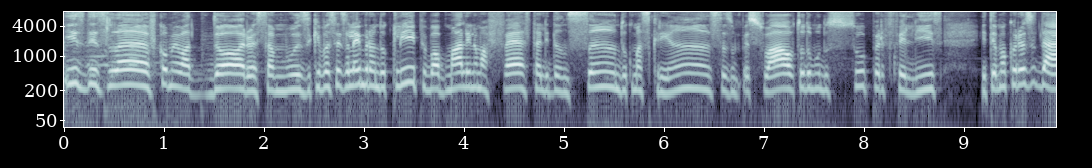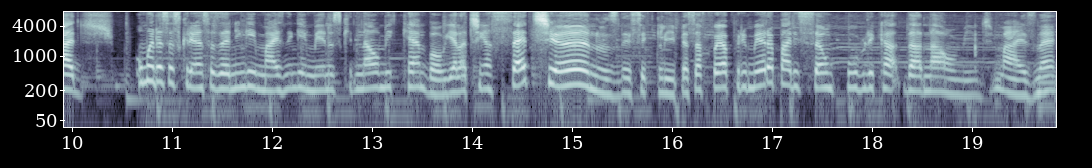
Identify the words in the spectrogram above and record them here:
Is This Love? Como eu adoro essa música. E vocês lembram do clipe? Bob Marley numa festa ali dançando com umas crianças, um pessoal, todo mundo super feliz. E tem uma curiosidade: uma dessas crianças é ninguém mais, ninguém menos que Naomi Campbell. E ela tinha sete anos nesse clipe. Essa foi a primeira aparição pública da Naomi. Demais, né?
